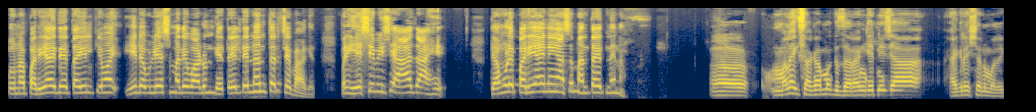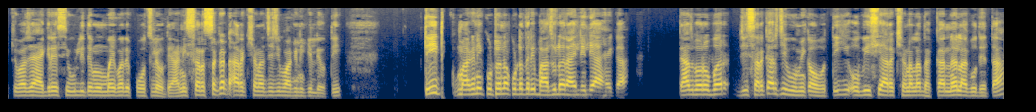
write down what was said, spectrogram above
पुन्हा पर्याय देता येईल किंवा ईडब्ल्यू एसमध्ये वाढून घेता येईल ते नंतरचे भाग आहेत. पण एसीबीसी आज आहे. त्यामुळे पर्याय नाही असं म्हणता येत नाही ना. अं, मला एक सांगा मग जरांगेंनी ज्या अग्रेशनमध्ये किंवा ज्या अग्रेसिव्हली ते मुंबईमध्ये पोहोचले होते आणि सरसकट आरक्षणाची जी मागणी केली होती ती मागणी कुठं ना कुठं बाजूला राहिलेली आहे का? त्याचबरोबर जी सरकारची भूमिका होती की ओबीसी आरक्षणाला धक्का न लागू देता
